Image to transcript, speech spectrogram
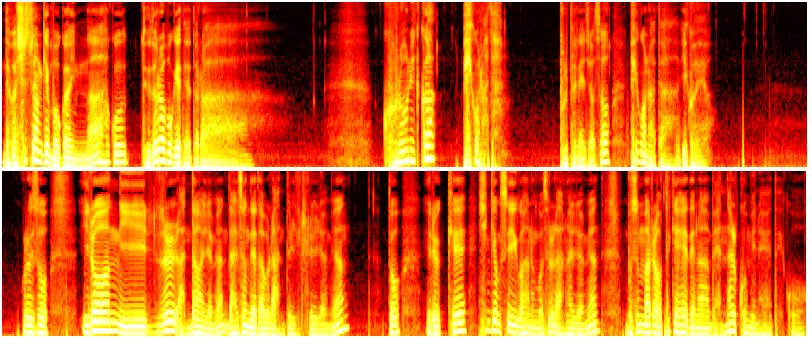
내가 실수한 게 뭐가 있나 하고 되돌아보게 되더라. 그러니까 피곤하다. 불편해져서 피곤하다. 이거예요. 그래서 이런 일을 안 당하려면, 날선 대답을 안 들으려면, 또 이렇게 신경 쓰이고 하는 것을 안 하려면 무슨 말을 어떻게 해야 되나 맨날 고민해야 되고,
